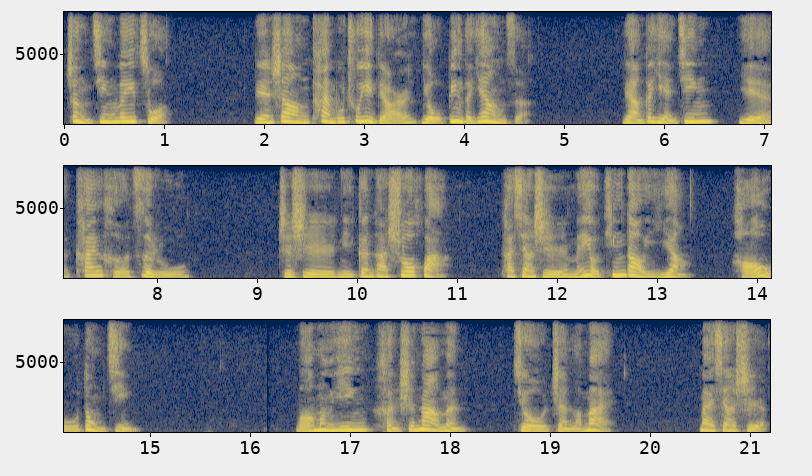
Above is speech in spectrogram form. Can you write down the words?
正襟危坐，脸上看不出一点儿有病的样子，两个眼睛也开合自如，只是你跟他说话，他像是没有听到一样，毫无动静。王梦英很是纳闷，就诊了脉。脉象是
